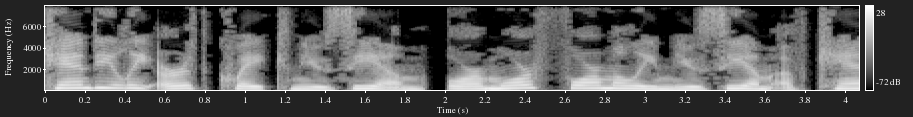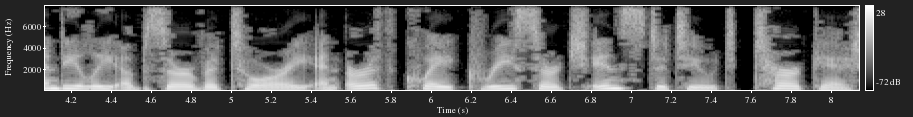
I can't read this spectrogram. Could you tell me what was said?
Kandilli Earthquake Museum, or more formally Museum of Kandilli Observatory and Earthquake Research Institute Turkish,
